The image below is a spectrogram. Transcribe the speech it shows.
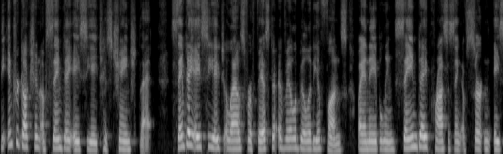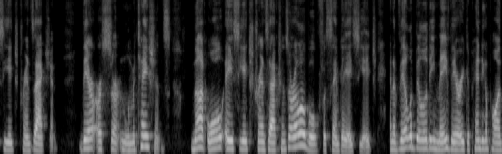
The introduction of same day ACH has changed that. Same day ACH allows for faster availability of funds by enabling same day processing of certain ACH transaction. There are certain limitations. Not all ACH transactions are eligible for same day ACH, and availability may vary depending upon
